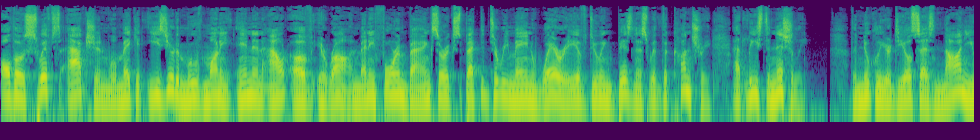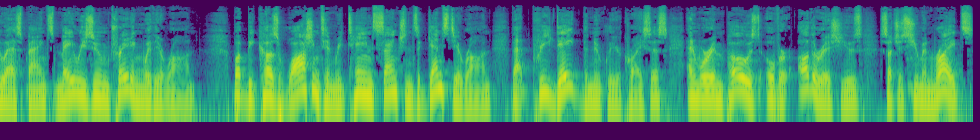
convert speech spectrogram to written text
Although SWIFT's action will make it easier to move money in and out of Iran, many foreign banks are expected to remain wary of doing business with the country, at least initially. The nuclear deal says non U.S. banks may resume trading with Iran, but because Washington retained sanctions against Iran that predate the nuclear crisis and were imposed over other issues such as human rights,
